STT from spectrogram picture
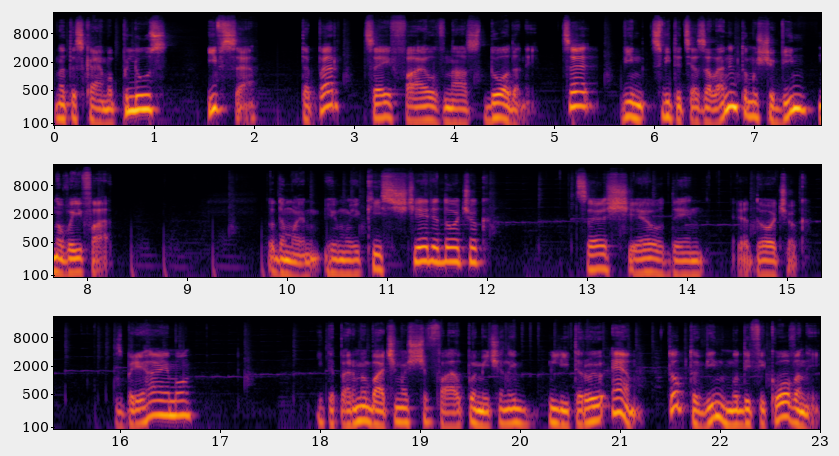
Натискаємо плюс і все. Тепер цей файл в нас доданий. Це він світиться зеленим, тому що він новий файл. Додамо йому якийсь ще рядочок. Це ще один рядочок. Зберігаємо. І тепер ми бачимо, що файл помічений літерою M, тобто він модифікований.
